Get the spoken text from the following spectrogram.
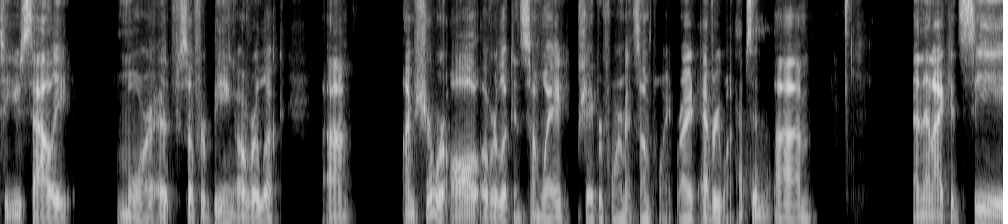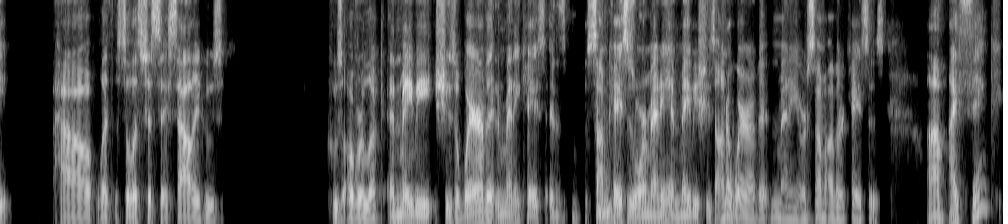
to use Sally more, uh, so for being overlooked, um, I'm sure we're all overlooked in some way, shape, or form at some point, right? Everyone. Absolutely. Um, and then I could see how let so let's just say Sally, who's who's overlooked, and maybe she's aware of it in many cases, in some mm-hmm. cases, or many, and maybe she's unaware of it in many or some other cases. Um, I think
